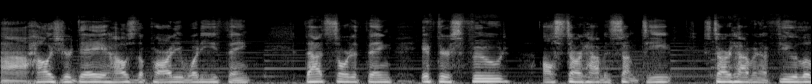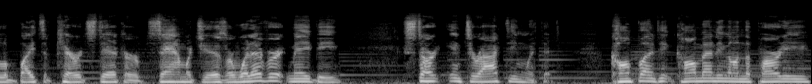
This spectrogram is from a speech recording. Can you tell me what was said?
Uh, how's your day? How's the party? What do you think? That sort of thing. If there's food, I'll start having something to eat, start having a few little bites of carrot stick or sandwiches or whatever it may be. Start interacting with it, commenting, commenting on the party,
